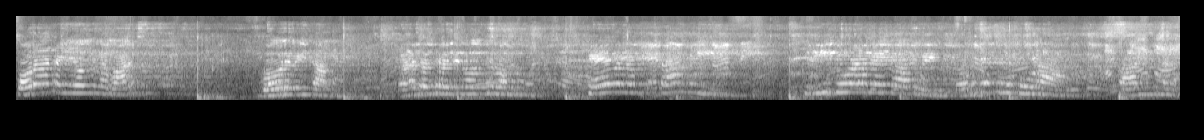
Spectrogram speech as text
పోరాట యోగుల వారు గౌరవిద్దాం గణతంత్ర దినోత్సవం కేవలం గతాన్ని తిరిగి చూడమే కాదు భవిష్యత్తును కూడా సాధించడం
